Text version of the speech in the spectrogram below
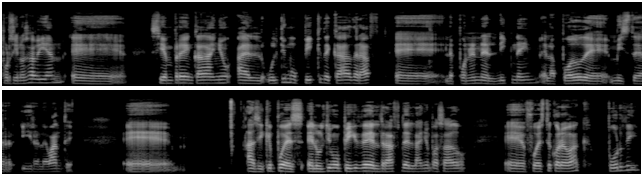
por si no sabían, siempre en cada año al último pick de cada draft le ponen el nickname, el apodo de Mr. Irrelevante. Así que pues el último pick del draft del año pasado eh, fue este coreback, Purdy.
